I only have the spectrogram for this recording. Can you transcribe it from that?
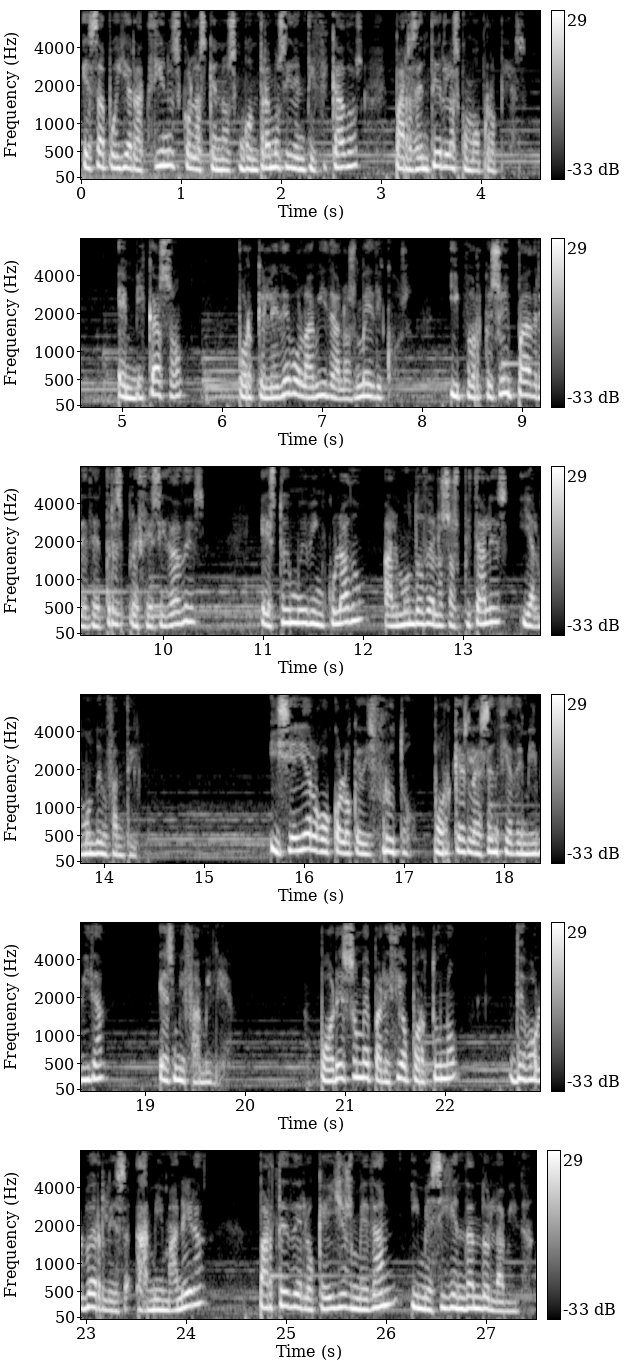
es apoyar acciones con las que nos encontramos identificados para sentirlas como propias. En mi caso, porque le debo la vida a los médicos y porque soy padre de tres preciosidades, estoy muy vinculado al mundo de los hospitales y al mundo infantil. Y si hay algo con lo que disfruto porque es la esencia de mi vida, es mi familia. Por eso me pareció oportuno devolverles a mi manera parte de lo que ellos me dan y me siguen dando en la vida.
